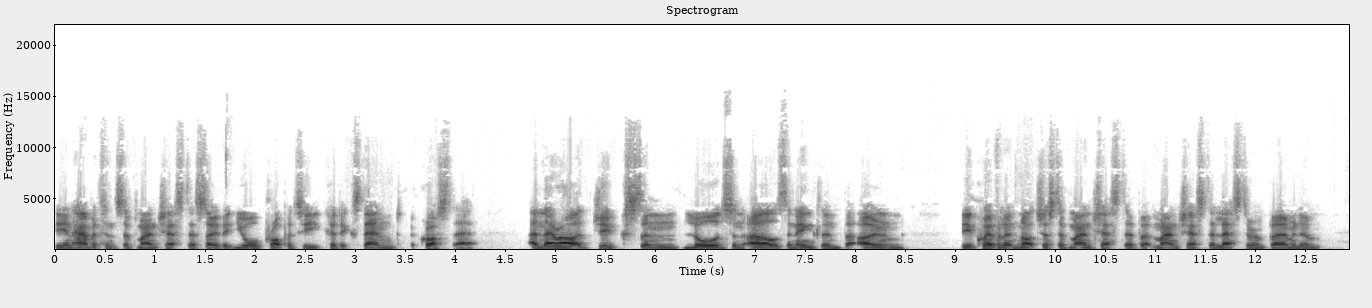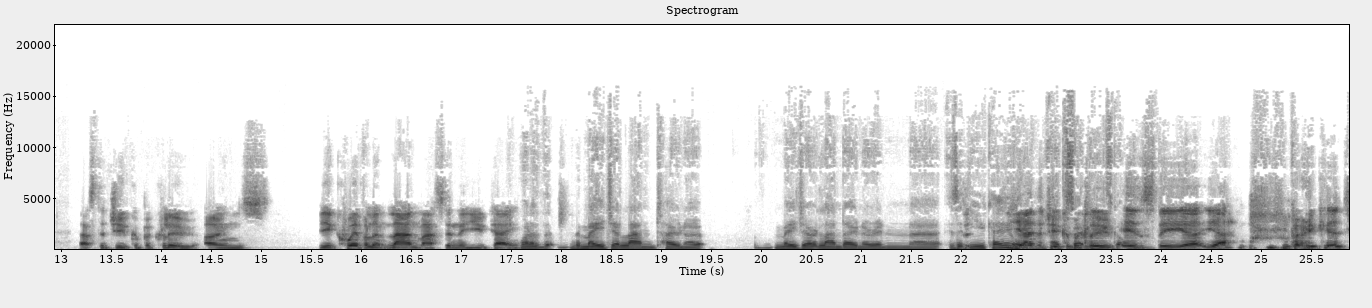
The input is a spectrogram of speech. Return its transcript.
the inhabitants of Manchester so that your property could extend across there. And there are dukes and lords and earls in England that own the equivalent not just of Manchester, but Manchester, Leicester, and Birmingham. That's the Duke of Buccleuch owns the equivalent landmass in the UK. one of the, the major landowner, major landowner in uh, is it the UK? or- Yeah, the Duke of Buccleuch is the uh, yeah, very good.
